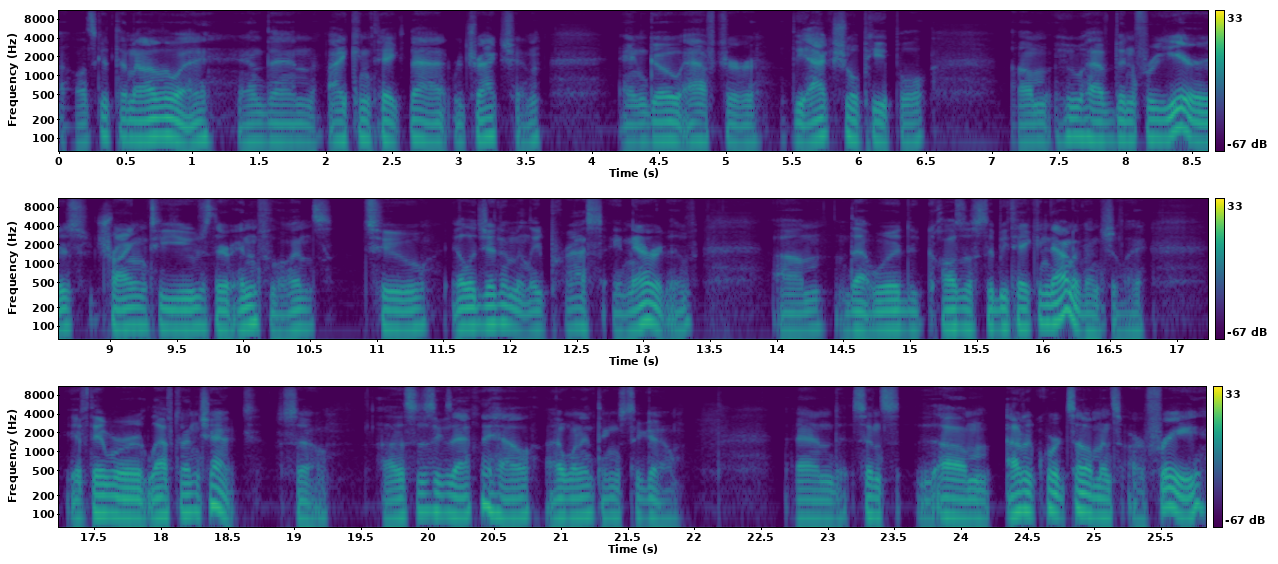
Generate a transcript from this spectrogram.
Uh, let's get them out of the way. And then I can take that retraction and go after the actual people um, who have been for years trying to use their influence to illegitimately press a narrative um, that would cause us to be taken down eventually if they were left unchecked. So uh, this is exactly how I wanted things to go. And since um, out of court settlements are free,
